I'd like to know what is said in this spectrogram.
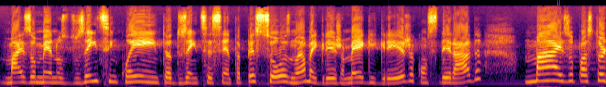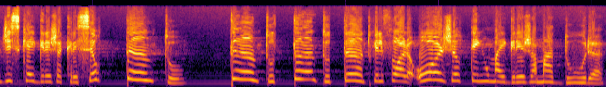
mais ou menos 250, 260 pessoas, não é uma igreja mega igreja considerada, mas o pastor disse que a igreja cresceu tanto tanto, tanto, tanto, que ele falou: olha, hoje eu tenho uma igreja madura,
